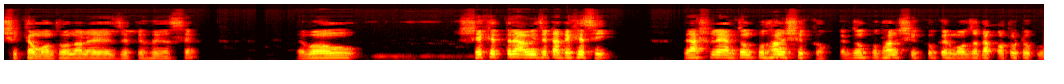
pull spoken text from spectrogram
শিক্ষা মন্ত্রণালয়ে যেতে হয়েছে। এবং সেক্ষেত্রে আমি যেটা দেখেছি যে আসলে একজন প্রধান শিক্ষক, একজন প্রধান শিক্ষকের মর্যাদা কতটুকু,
